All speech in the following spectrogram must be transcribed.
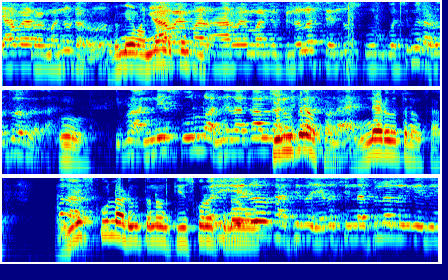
యాభై అరవై మంది ఉంటారు. ఇప్పుడు మేము అన్ని యాభై అరవై మంది పిల్లల స్ట్రెంత్ స్కూల్కి వచ్చి మీరు అడుగుతున్నారు కదా. ఇప్పుడు అన్ని స్కూళ్ళు అన్ని అన్ని తిరుగుతున్నాం సార్. అన్ని అడుగుతున్నాం సార్. అన్ని స్కూల్లో అడుగుతున్నాం తీసుకొని మరి వచ్చినాము. ఏదో కాస్త ఏదో చిన్న పిల్లలకి ఇది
